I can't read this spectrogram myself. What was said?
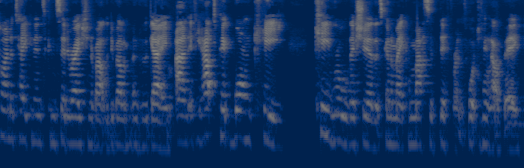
kind of taken into consideration about the development of the game? And if you had to pick one key key rule this year that's going to make a massive difference, what do you think that would be?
